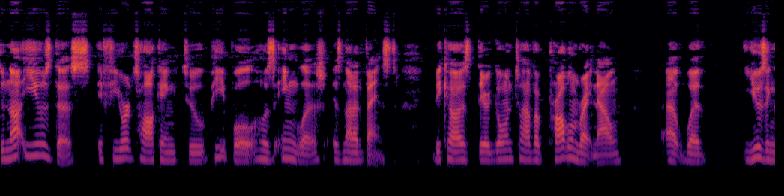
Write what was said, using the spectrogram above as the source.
do not use this if you're talking to people whose English is not advanced because they're going to have a problem right now uh, with using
